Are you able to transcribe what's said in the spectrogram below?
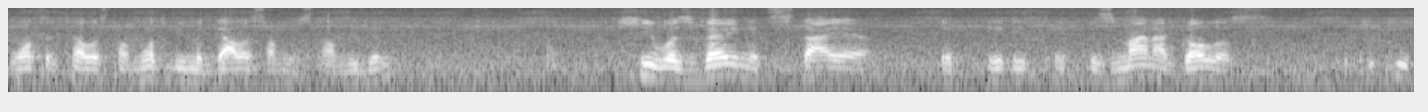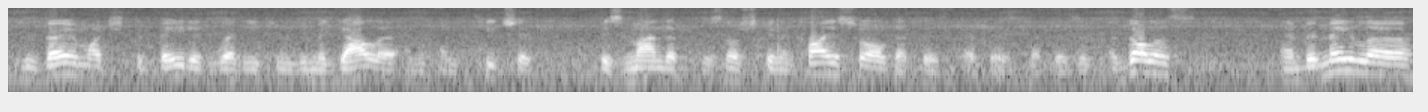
wanted to tell us, wanted to be Megalis on his Talmidim. He was very nitzdayer if, if, if Bisman Agolos, he, he, very much debated whether he can be Megala and, and teach it Bisman that there's no Shechin in Klal Yisrael, that there's, that there's, that there's a, a Golos. And B'meila,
